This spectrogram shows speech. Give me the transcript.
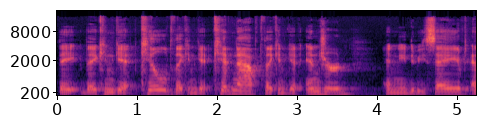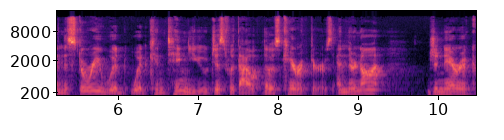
they they can get killed they can get kidnapped they can get injured and need to be saved and the story would would continue just without those characters. And they're not generic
